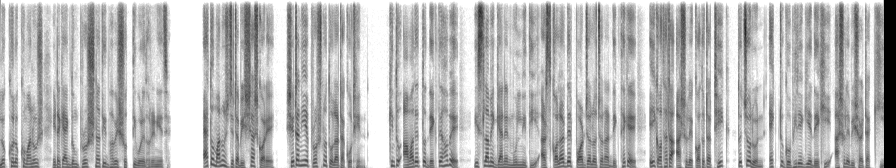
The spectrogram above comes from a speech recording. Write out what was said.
লক্ষ লক্ষ মানুষ এটাকে একদম প্রশ্নাতীতভাবে সত্যি বলে ধরে নিয়েছে। এত মানুষ যেটা বিশ্বাস করে সেটা নিয়ে প্রশ্ন তোলাটা কঠিন। কিন্তু আমাদের তো দেখতে হবে ইসলামিক জ্ঞানের মূলনীতি আর স্কলারদের পর্যালোচনার দিক থেকে এই কথাটা আসলে কতটা ঠিক? তো চলুন একটু গভীরে গিয়ে দেখি আসলে বিষয়টা কি।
